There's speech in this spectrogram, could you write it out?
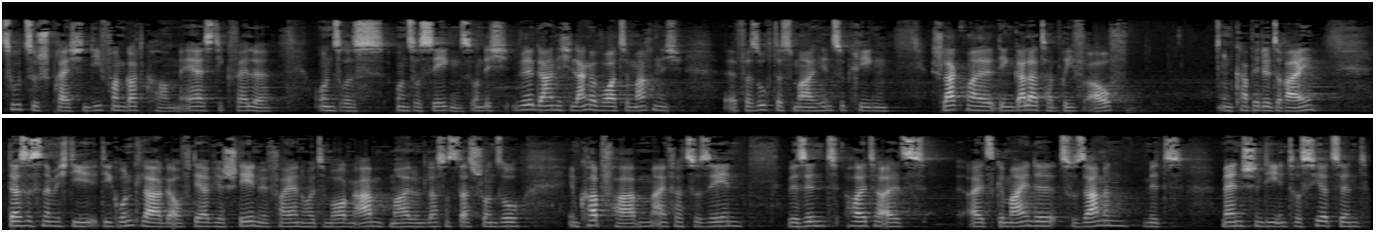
zuzusprechen, die von Gott kommen. Er ist die Quelle unseres, unseres Segens. Und ich will gar nicht lange Worte machen. Ich äh, versuche das mal hinzukriegen. Schlag mal den Galaterbrief auf im Kapitel 3. Das ist nämlich die, die Grundlage, auf der wir stehen. Wir feiern heute Morgen Abendmahl und lass uns das schon so im Kopf haben, einfach zu sehen, wir sind heute als, als Gemeinde zusammen mit Menschen, die interessiert sind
